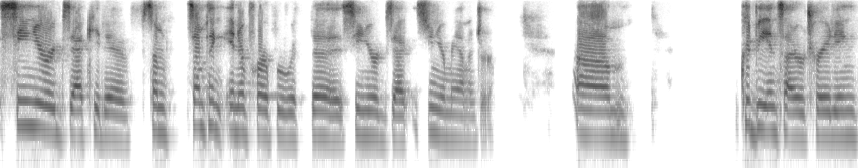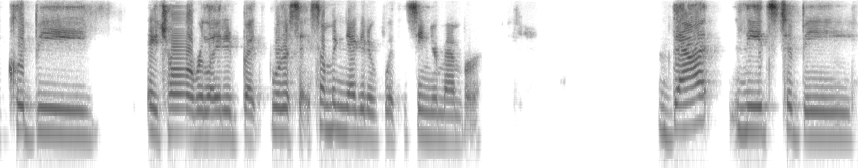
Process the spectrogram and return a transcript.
senior executive, some something inappropriate with the senior exec, senior manager. Um, could be insider trading, could be HR related, but we're going to say something negative with the senior member. That needs to be,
